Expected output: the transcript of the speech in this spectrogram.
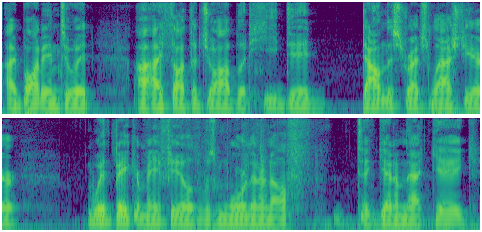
I bought into it. Uh, I thought the job that he did down the stretch last year with Baker Mayfield was more than enough to get him that gig.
